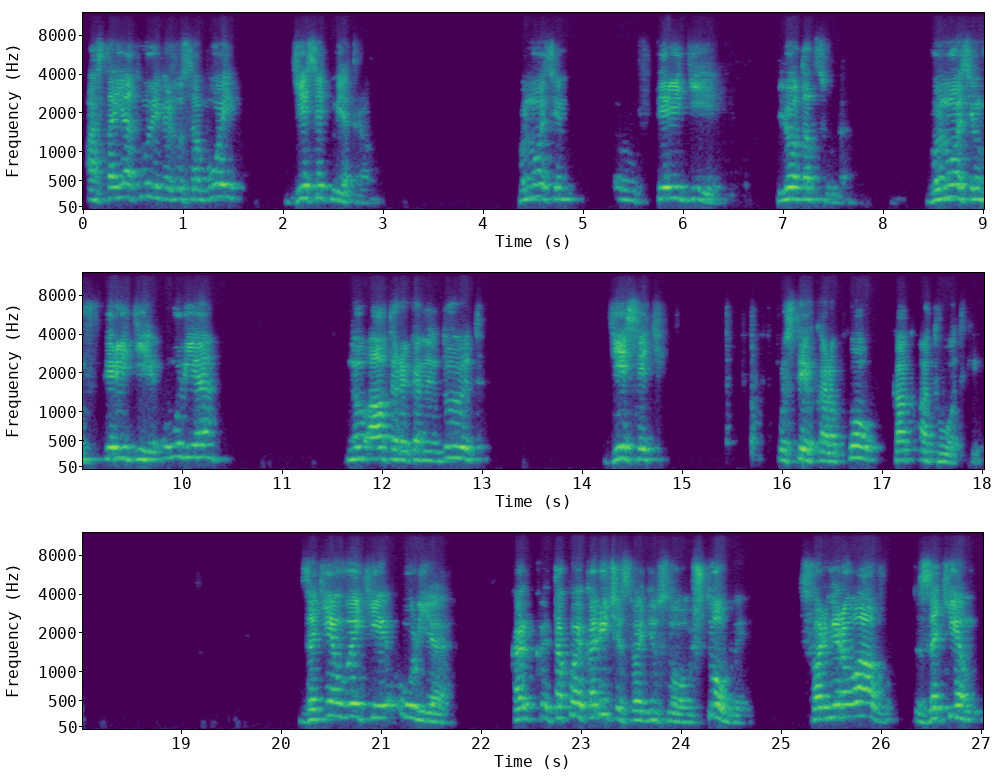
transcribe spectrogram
а стоят ульи между собой 10 метров. Выносим впереди лед отсюда. Выносим впереди улья. Ну, автор рекомендует 10 пустых коробков, как отводки. Затем в эти улья такое количество, одним словом, чтобы, сформировав затем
